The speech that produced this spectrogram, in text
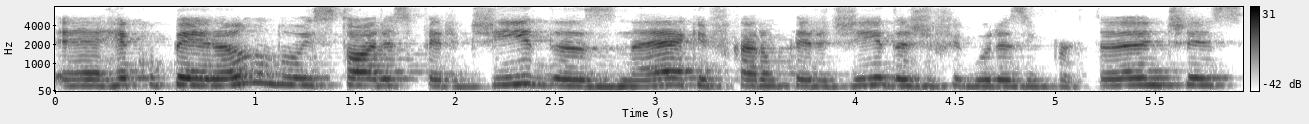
é, recuperando histórias perdidas, né, que ficaram perdidas de figuras importantes.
